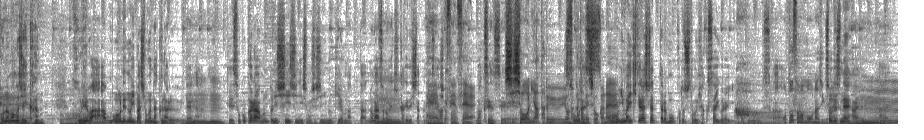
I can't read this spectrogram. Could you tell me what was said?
このままじゃいかん。これはもう俺の居場所がなくなるみたいな。うんうんでそこから本当に真摯にその写真に向き合うようになったのがそのきっかけでしたかね、ね枠最初。先生。枠先生。師匠にあたるようなそ方でしょうかね。もう今生きてらっしゃったらもう今年多分100歳ぐらいだと思うんですが。お父様も同じぐらい。そうですねはい、はい。ん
